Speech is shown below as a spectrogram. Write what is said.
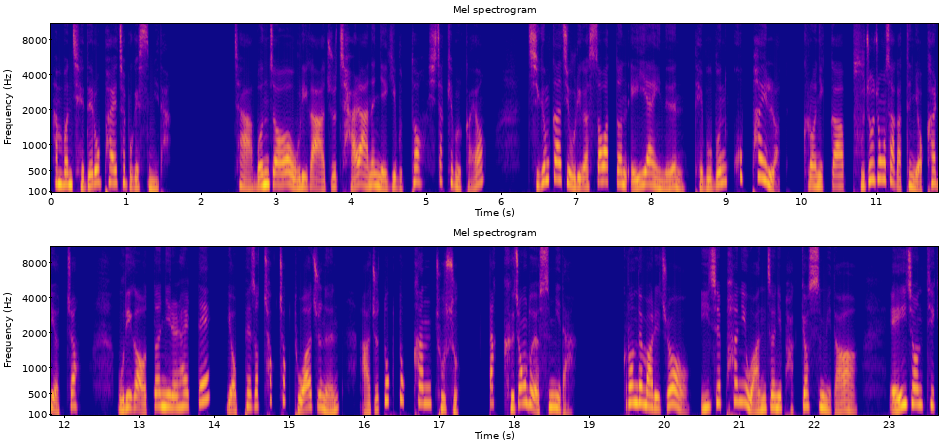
한번 제대로 파헤쳐 보겠습니다. 자, 먼저 우리가 아주 잘 아는 얘기부터 시작해 볼까요? 지금까지 우리가 써왔던 AI는 대부분 코파일럿, 그러니까 부조종사 같은 역할이었죠. 우리가 어떤 일을 할 때 옆에서 척척 도와주는 아주 똑똑한 조수, 딱 그 정도였습니다. 그런데 말이죠. 이제 판이 완전히 바뀌었습니다. 에이전틱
